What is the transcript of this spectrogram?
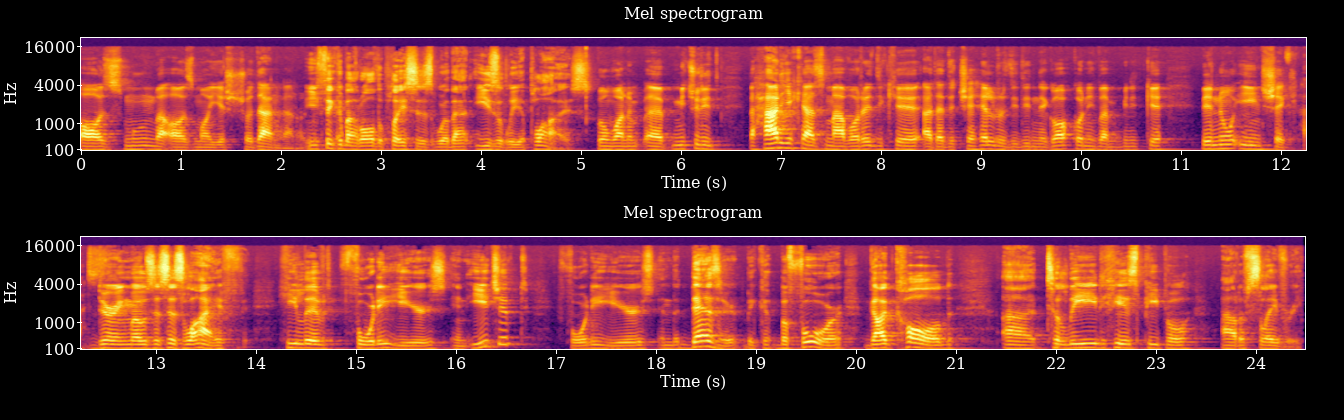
آزمون و آزمایش شدن قرار You think about all the places where that easily applies. به عنوان می‌تونید به هر یک از مواردی که عدد چهل رو دیدید نگاه کنید و می‌بینید که به نوعی این شکل هست During Moses' life, he lived 40 years in Egypt, 40 years in the desert beca- before God called uh, to lead his people out of slavery.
